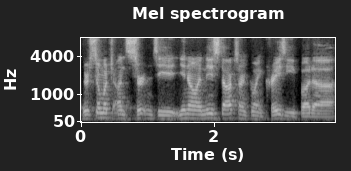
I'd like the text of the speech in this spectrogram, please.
there's so much uncertainty, you know, and these stocks aren't going crazy, but uh,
